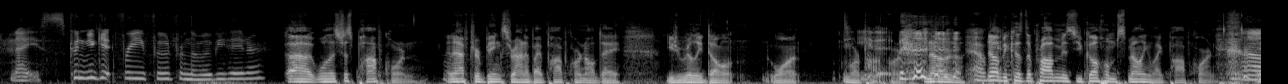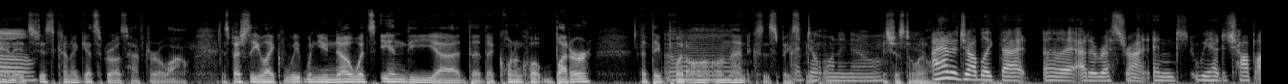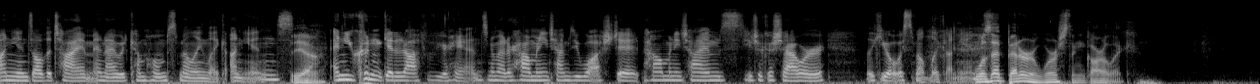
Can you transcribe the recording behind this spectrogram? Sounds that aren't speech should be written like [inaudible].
nice. Couldn't you get free food from the movie theater? Uh, well, it's just popcorn, and Oh. after being surrounded by popcorn all day, you really don't want more popcorn. No, no, no, [laughs] no. Because the problem is you go home smelling like popcorn, and Oh. it just kind of gets gross after a while. Especially like w- when you know what's in the uh, the, the quote unquote butter that they put on, on that because it's Oh. I don't want to know. it's just oil. I had a job like that uh, at a restaurant, and we had to chop onions all the time, and I would come home smelling like onions. yeah. And you couldn't get it off of your hands, no matter how many times you washed it, how many times you took a shower. Like you always smelled like onion. Was that better or worse than garlic?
